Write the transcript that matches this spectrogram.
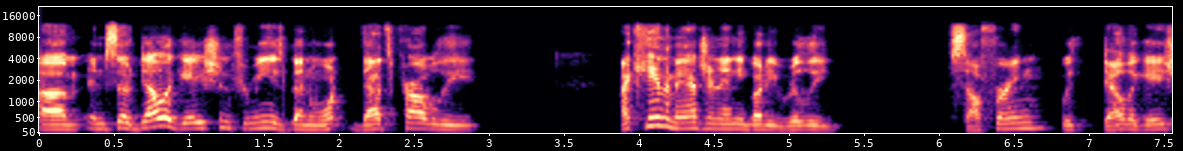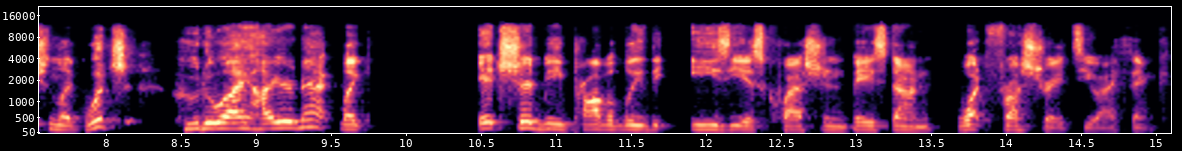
Um, and so delegation for me has been one that's probably I can't imagine anybody really suffering with delegation. Like, which who do I hire next? Like, it should be probably the easiest question based on what frustrates you, I think.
